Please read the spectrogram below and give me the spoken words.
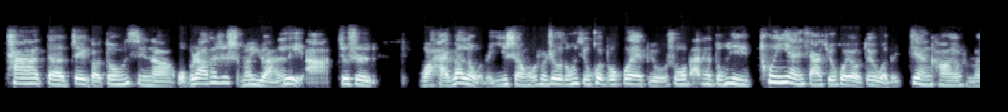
它的这个东西呢，我不知道它是什么原理啊，就是我还问了我的医生，我说这个东西会不会，比如说我把它东西吞咽下去，会有对我的健康有什么？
